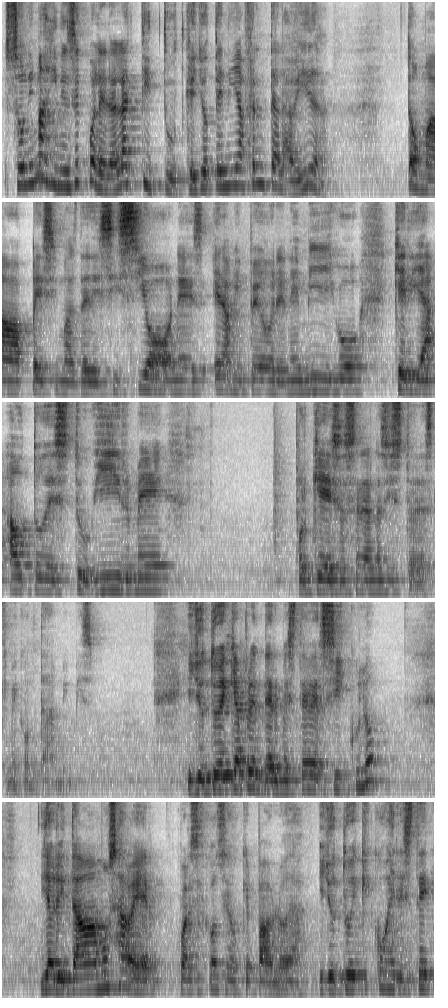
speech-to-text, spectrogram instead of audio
Solo imagínense cuál era la actitud que yo tenía frente a la vida. Tomaba pésimas decisiones, era mi peor enemigo, quería autodestruirme, porque esas eran las historias que me contaba a mí mismo. Y yo tuve que aprenderme este versículo y ahorita vamos a ver cuál es el consejo que Pablo da. Y yo tuve que coger este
